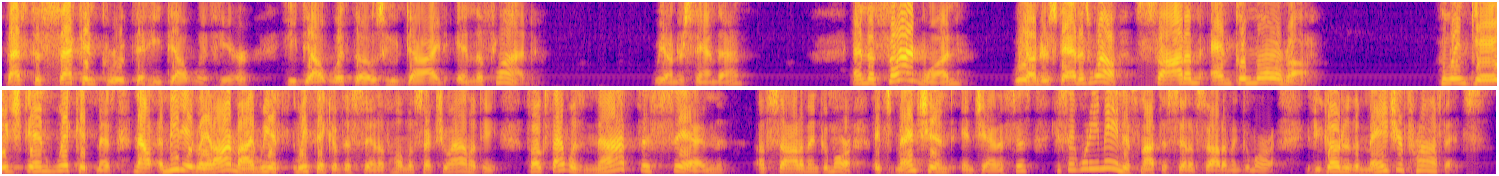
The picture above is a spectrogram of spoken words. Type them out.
That's the second group that he dealt with here. He dealt with those who died in the flood. We understand that? And the third one we understand as well Sodom and Gomorrah, who engaged in wickedness. Now, immediately in our mind, we, we think of the sin of homosexuality. Folks, that was not the sin of Sodom and Gomorrah. It's mentioned in Genesis. You say, what do you mean it's not the sin of Sodom and Gomorrah? If you go to the major prophets,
